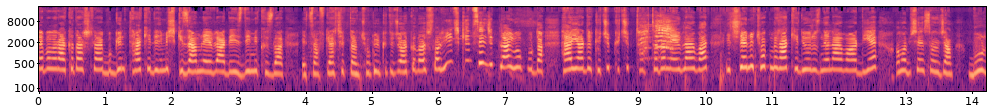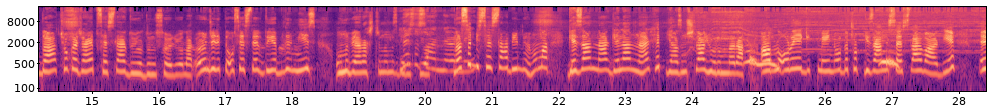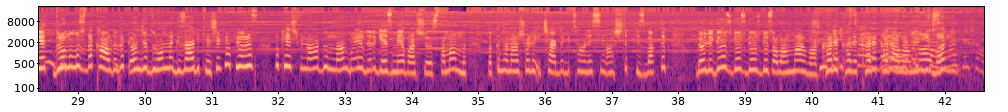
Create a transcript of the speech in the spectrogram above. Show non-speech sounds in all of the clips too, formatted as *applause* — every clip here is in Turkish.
merhabalar arkadaşlar. Bugün terk edilmiş gizemli evlerdeyiz değil kızlar? Etraf gerçekten çok ürkütücü arkadaşlar. Hiç kimsecikler yok burada. Her yerde küçük küçük tahtadan evler var. İçlerini çok merak ediyoruz neler var diye. Ama bir şey söyleyeceğim. Burada çok acayip sesler duyulduğunu söylüyorlar. Öncelikle o sesleri duyabilir miyiz? Onu bir araştırmamız gerekiyor. anne öyle? Nasıl bir sesler bilmiyorum ama gezenler, gelenler hep yazmışlar yorumlara. Abla oraya gitmeyin. Orada çok gizemli sesler var diye. Evet drone'umuzu da kaldırdık. Önce drone'la güzel bir keşif yapıyoruz. Bu keşfin ardından bu evleri gezmeye başlıyoruz tamam mı? Bakın hemen şöyle içeride bir tanesini açtık biz baktık. Böyle göz göz göz göz alanlar var. kare kare kare kare alanlar var.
